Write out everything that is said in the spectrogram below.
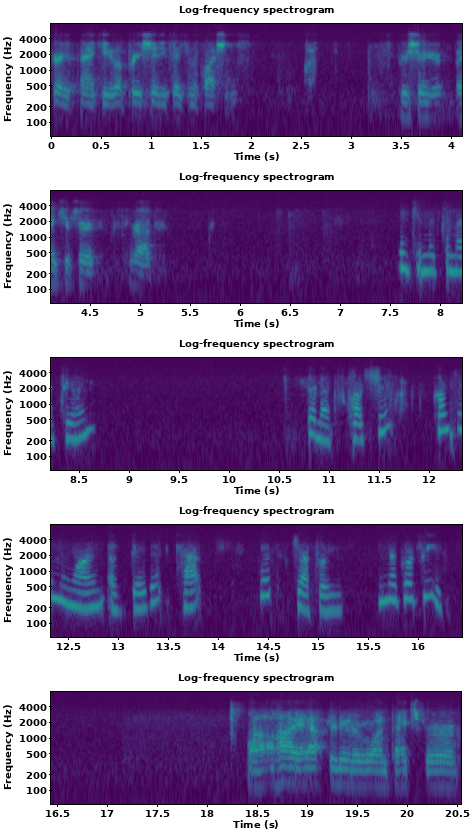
Great. Thank you. Appreciate you taking the questions. Appreciate it. Thank you, sir. Rob. Thank you, Mr. McTernan. The next question comes from the line of David Katz with Jefferies. You may proceed. Uh, hi. Afternoon, everyone. Thanks for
